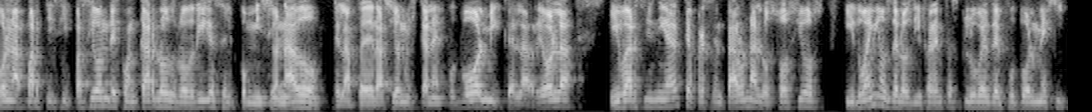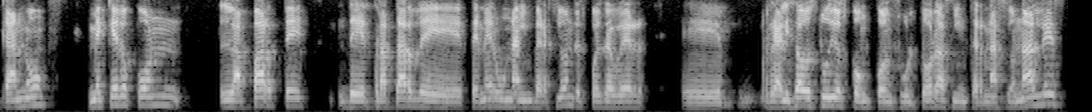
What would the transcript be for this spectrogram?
con la participación de Juan Carlos Rodríguez, el comisionado de la Federación Mexicana de Fútbol, Miquel Arriola y Barcisniaga, que presentaron a los socios y dueños de los diferentes clubes del fútbol mexicano. Me quedo con la parte de tratar de tener una inversión después de haber eh, realizado estudios con consultoras internacionales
